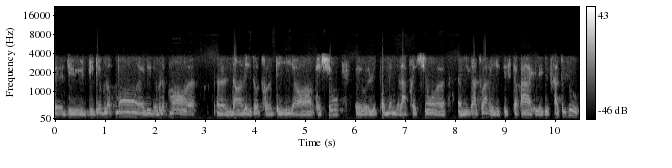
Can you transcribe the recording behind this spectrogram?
du, du développement, du développement dans les autres pays en question, euh, le problème de la pression euh, migratoire, il existera, il existera toujours.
